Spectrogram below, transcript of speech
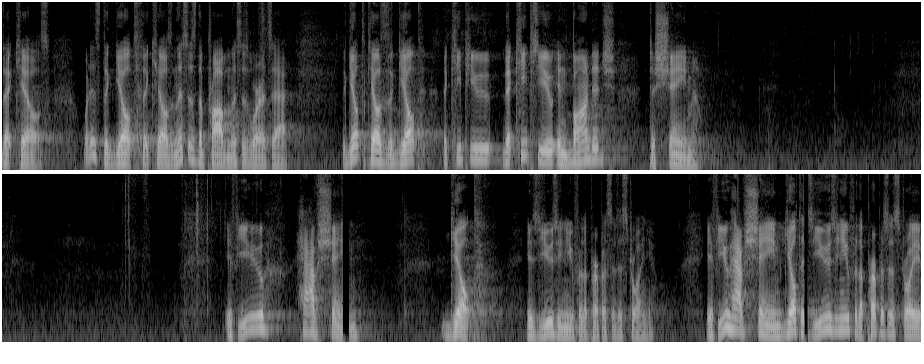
that kills. What is the guilt that kills? And this is the problem. This is where it's at. The guilt that kills is the guilt that, keep you, that keeps you in bondage to shame. If you have shame, guilt is using you for the purpose of destroying you. If you have shame, guilt is using you for the purpose of destroy you.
